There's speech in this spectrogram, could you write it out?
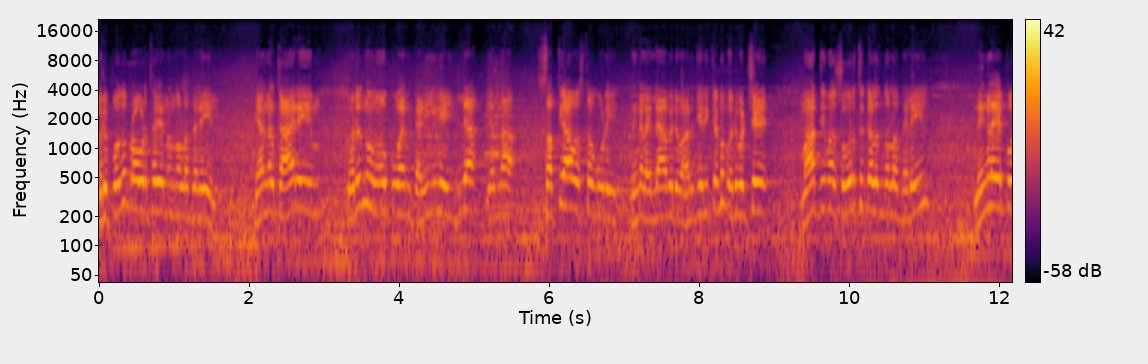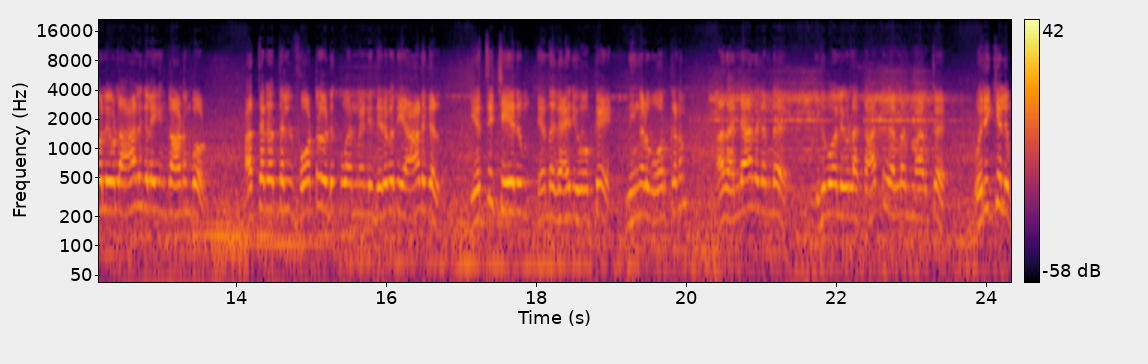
ഒരു പൊതുപ്രവർത്തകൻ എന്നുള്ള നിലയിൽ ഞങ്ങൾക്ക് ആരെയും തുറന്നു നോക്കുവാൻ കഴിയുകയില്ല എന്ന സത്യാവസ്ഥ കൂടി നിങ്ങളെല്ലാവരും അറിഞ്ഞിരിക്കണം. ഒരുപക്ഷെ മാധ്യമ സുഹൃത്തുക്കൾ എന്നുള്ള നിലയിൽ നിങ്ങളെപ്പോലെയുള്ള ആളുകളെയും കാണുമ്പോൾ അത്തരത്തിൽ ഫോട്ടോ എടുക്കുവാൻ വേണ്ടി നിരവധി ആളുകൾ എത്തിച്ചേരും എന്ന കാര്യമൊക്കെ നിങ്ങൾ ഓർക്കണം. അതല്ലാതെ കണ്ട് ഇതുപോലെയുള്ള കാട്ടുകള്ളന്മാർക്ക് ഒരിക്കലും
